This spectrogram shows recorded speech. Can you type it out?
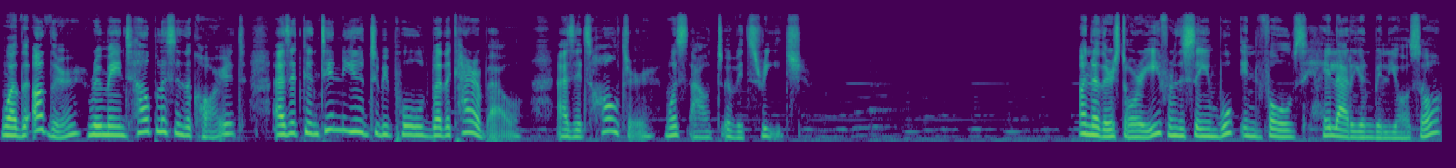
while the other remained helpless in the cart as it continued to be pulled by the carabao, as its halter was out of its reach. Another story from the same book involves Hilarion Belloso,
